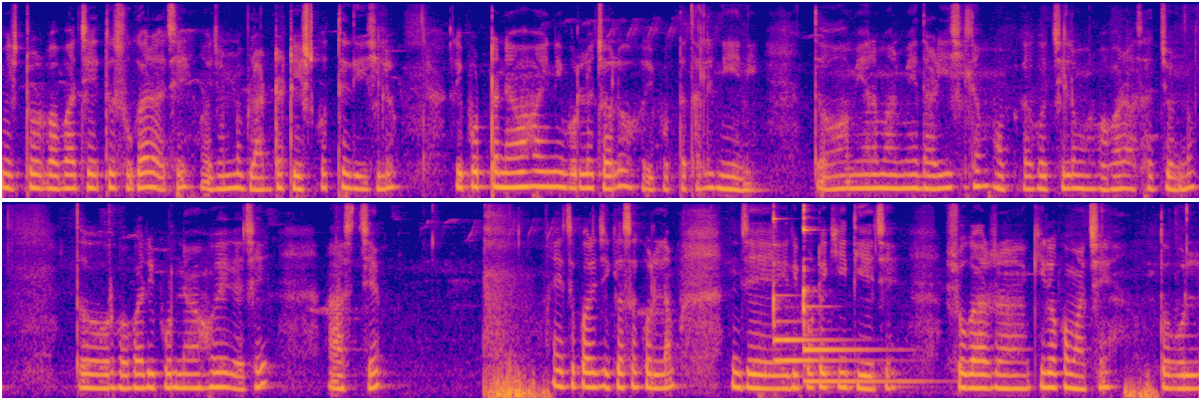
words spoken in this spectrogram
মিষ্টর বাবা যেহেতু সুগার আছে, ওই জন্য ব্লাডটা টেস্ট করতে দিয়েছিল। রিপোর্টটা নেওয়া হয়নি, বলল চলো রিপোর্টটা তাহলে নিয়ে নিই তো আমি আর আমার মেয়ে দাঁড়িয়েছিলাম, অপেক্ষা করছিলাম ওর বাবার আসার জন্য। তো ওর বাবার রিপোর্ট নেওয়া হয়ে গেছে, আসছে। এসে পরে জিজ্ঞাসা করলাম যে রিপোর্টে কি দিয়েছে? সুগার কীরকম আছে? তো বলল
